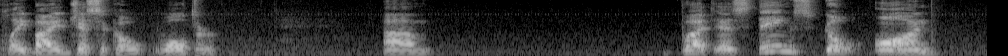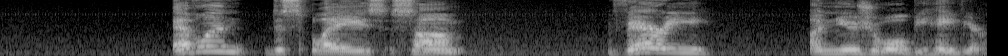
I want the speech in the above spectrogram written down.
played by Jessica Walter. Um, but as things go on, Evelyn displays some very unusual behavior.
